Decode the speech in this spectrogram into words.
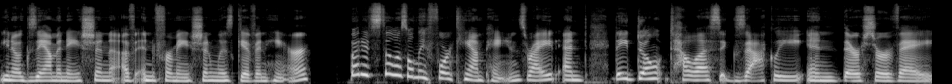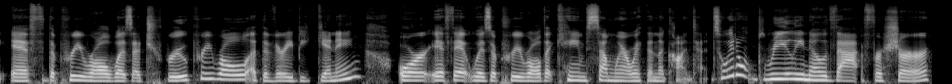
you know, examination of information was given here. But it still is only four campaigns, right? And they don't tell us exactly in their survey if the pre roll was a true pre roll at the very beginning or if it was a pre roll that came somewhere within the content. So we don't really know that for sure.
